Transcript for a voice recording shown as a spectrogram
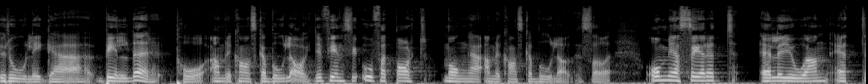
roliga bilder på amerikanska bolag. Det finns ju ofattbart många amerikanska bolag. Så om jag ser ett, eller Johan, ett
